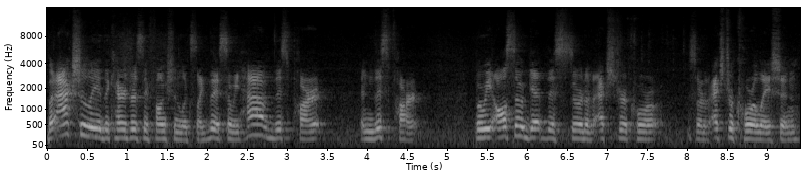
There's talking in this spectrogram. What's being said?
But actually, the characteristic function looks like this. So we have this part and this part, but we also get this sort of extra, sort of extra correlation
